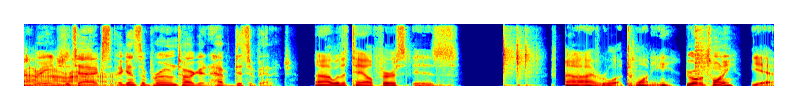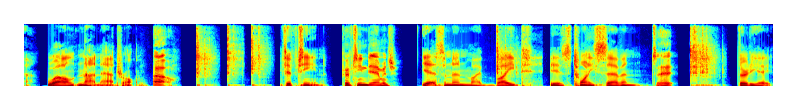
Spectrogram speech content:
Ranged attacks against a prone target have disadvantage. Uh, with a tail first is. Uh, I roll a 20. You rolled a 20? Yeah. Well, not natural. Oh, 15. 15 damage. Yes, and then my bite is 27, It's a hit. 38.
